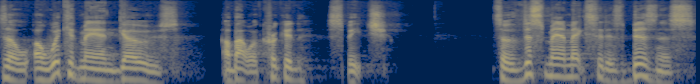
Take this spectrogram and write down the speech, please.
So a wicked man goes about with crooked speech. So this man makes it his business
